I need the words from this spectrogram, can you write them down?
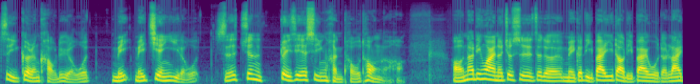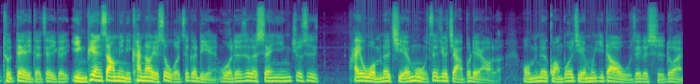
自己个人考虑了，我没没建议了，我。只是真的对这些事情很头痛了哈。好，那另外呢，就是这个每个礼拜一到礼拜五的 Light Today 的这个影片上面，你看到也是我这个脸，我的这个声音，就是还有我们的节目，这就假不了了。我们的广播节目一到五这个时段，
